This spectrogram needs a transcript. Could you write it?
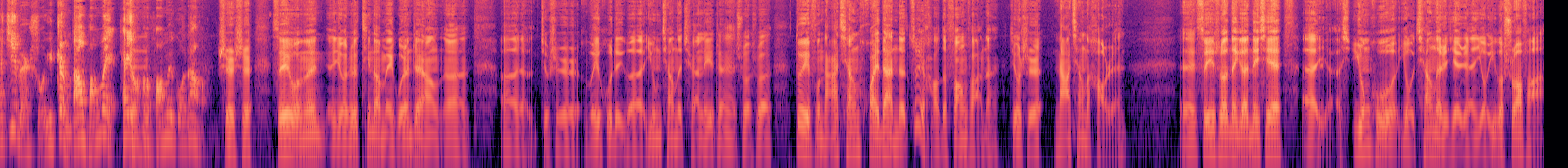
他基本属于正当防卫，他有时候防卫过当了。是是，所以我们有时候听到美国人这样，呃呃，就是维护这个拥枪的权利，这样说说对付拿枪坏蛋的最好的方法呢，就是拿枪的好人。呃，所以说那个那些呃拥护有枪的这些人有一个说法，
